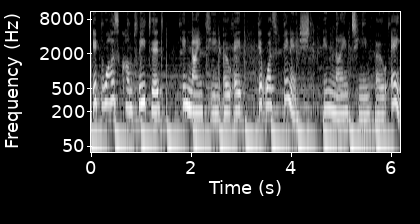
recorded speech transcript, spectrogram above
It was completed in 1908. It was finished in 1908.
